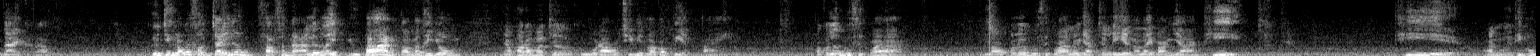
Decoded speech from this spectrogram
ยได้ครับคือจริงๆเราก็สนใจเรื่องศาสนาเรื่องอะไรอยู่บ้างตอนมัธยม แต่พอเรามาเจอครูเราชีวิตเราก็เปลี่ยนไป เราก็เริ่มรู้สึกว่า เราก็เริ่มรู้สึกว่าเราอยากจะเรียนอะไรบางอย่างที่ ที่มันเหมือนที่ครู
